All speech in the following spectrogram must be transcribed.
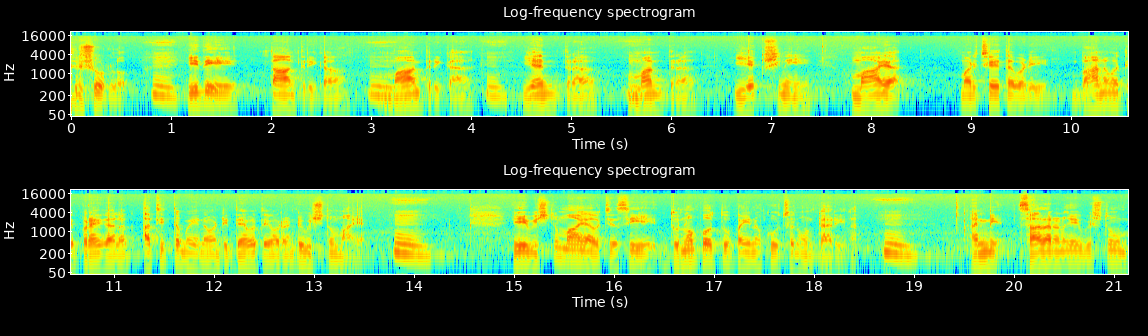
త్రిశూర్లో. ఇది తాంత్రిక మాంత్రిక యంత్ర మంత్ర యక్షిణి మాయ మరి చేతబడి భానుమతి ప్రయోగాలకు అతీతమైనటువంటి దేవత ఎవరంటే విష్ణుమాయ ఈ విష్ణుమాయ వచ్చేసి దున్నపోతు పైన కూర్చొని ఉంటారు ఈయన. అన్ని సాధారణంగా ఈ విష్ణు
